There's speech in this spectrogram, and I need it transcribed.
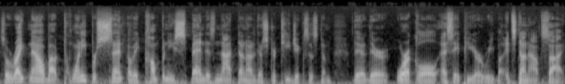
So right now, about 20% of a company's spend is not done out of their strategic system, their, their Oracle, SAP, or Ariba. It's done outside.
